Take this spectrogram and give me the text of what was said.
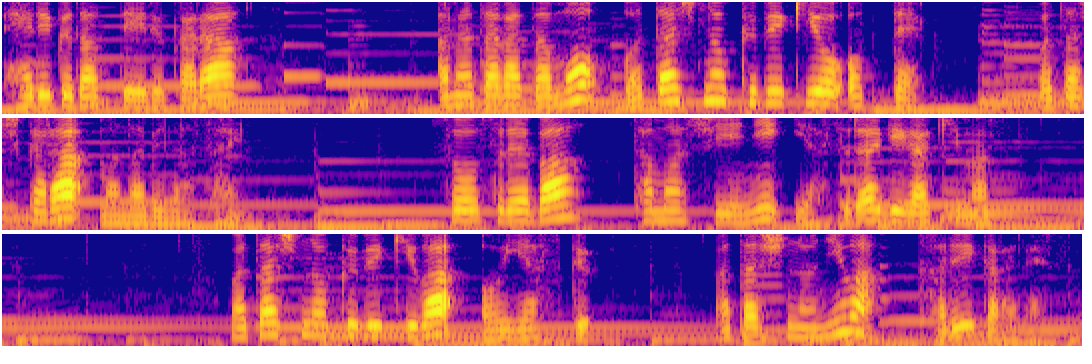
へりくだっているからあなた方も私のくびきを追って私から学びなさい。そうすれば魂に安らぎがきます。私のくびきは追いやすく私の荷は軽いからです。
